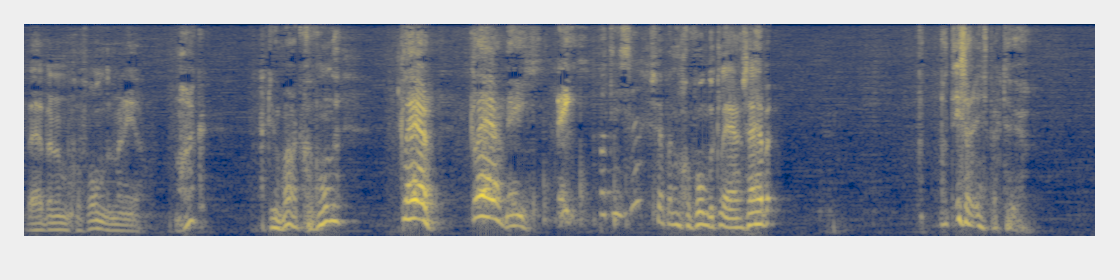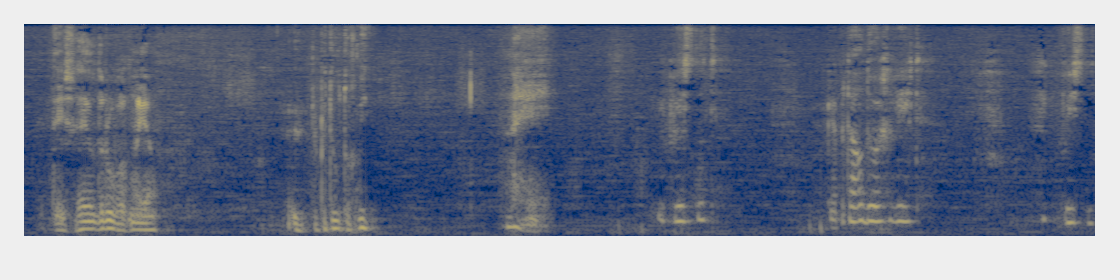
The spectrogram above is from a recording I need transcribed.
We hebben hem gevonden, meneer. Mark? Hebt u Mark gevonden? Claire! Claire! Nee, nee. Wat is er? Ze hebben hem gevonden, Claire. Ze hebben... Wat is er, inspecteur? Het is heel droevig, meneer. U, u bedoelt toch niet... Nee. Ik wist het. Ik heb het al doorgeweten. Ik wist het.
